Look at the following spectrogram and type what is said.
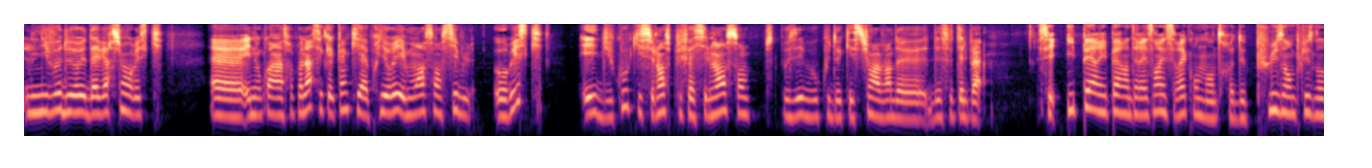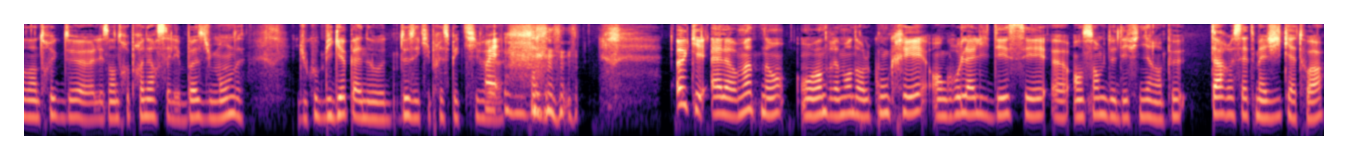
le niveau d'aversion au risque. Et donc, un entrepreneur, c'est quelqu'un qui, a priori, est moins sensible au risque et du coup, qui se lance plus facilement sans se poser beaucoup de questions avant de sauter le pas. C'est hyper, hyper intéressant et c'est vrai qu'on entre de plus en plus dans un truc de euh, les entrepreneurs, c'est les boss du monde. Du coup, big up à nos deux équipes respectives. Ouais. Ok, alors maintenant, on rentre vraiment dans le concret. En gros, là, l'idée, c'est euh, ensemble de définir un peu ta recette magique à toi,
